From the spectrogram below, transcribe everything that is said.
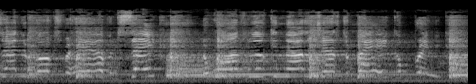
inside the box for heaven's sake. No one's looking at a chance to make a break.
